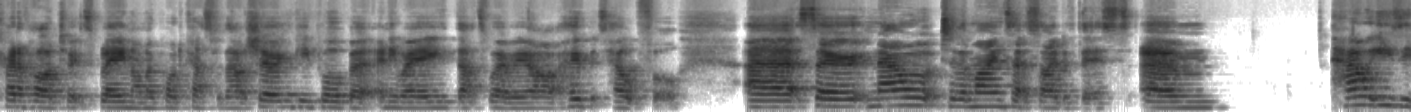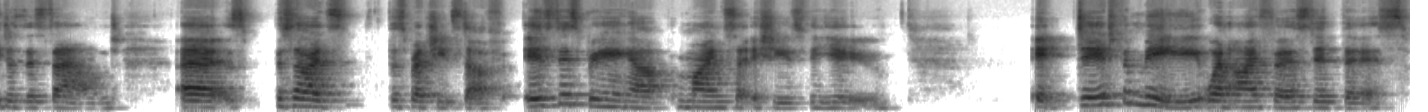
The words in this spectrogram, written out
kind of hard to explain on a podcast without showing people. But anyway, that's where we are. I hope it's helpful. Uh, so now to the mindset side of this. Um, how easy does this sound? Uh, besides the spreadsheet stuff, is this bringing up mindset issues for you? It did for me when I first did this.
